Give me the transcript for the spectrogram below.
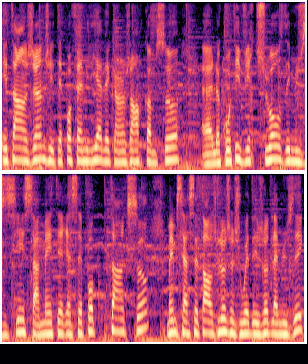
Étant jeune, j'étais pas familier avec un genre comme ça. Euh, le côté virtuose des musiciens, ça m'intéressait pas tant que ça, même si à cet âge-là, je jouais déjà de la musique.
